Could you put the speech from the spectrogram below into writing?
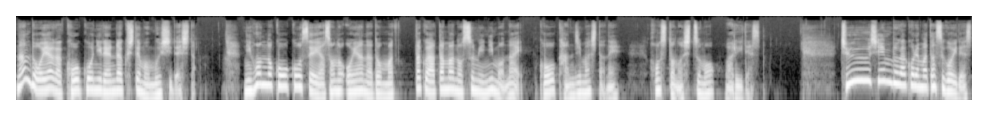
何度親が高校に連絡しても無視でした。日本の高校生やその親など全く頭の隅にもない、こう感じましたね。ホストの質も悪いです。中心部がこれまたすごいです。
